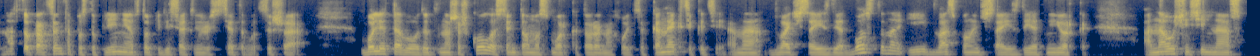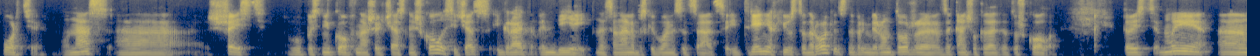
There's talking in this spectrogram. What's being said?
У нас 100% поступления в 150 университетов вот, США. Более того, вот эта наша школа Сент-Томас Мор, которая находится в Коннектикуте, она 2 часа езды от Бостона и 2,5 часа езды от Нью-Йорка она очень сильна в спорте. У нас а, шесть выпускников нашей частной школы сейчас играют в NBA, Национальной баскетбольной ассоциации. И тренер Хьюстон Рокетс, например, он тоже заканчивал когда-то эту школу. То есть мы э,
